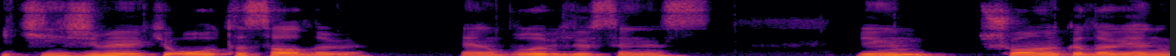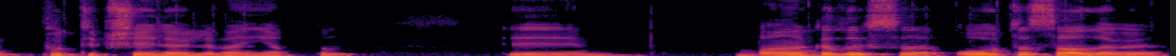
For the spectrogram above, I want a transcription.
ikinci mevki orta sahaları. Yani bulabilirseniz. Benim şu ana kadar yani bu tip şeylerle ben yaptım. Ee, bana kalırsa orta sahaları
